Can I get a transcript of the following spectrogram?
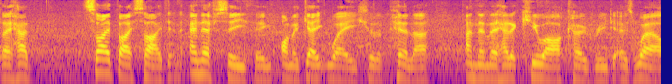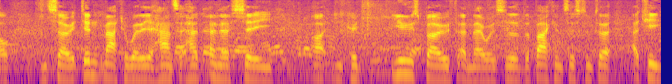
They had side by side an NFC thing on a gateway sort of pillar, and then they had a QR code reader as well. And so it didn't matter whether your handset had NFC uh, you could use both, and there was uh, the backend system to actually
